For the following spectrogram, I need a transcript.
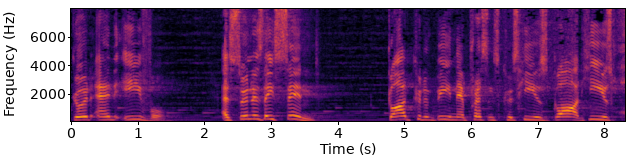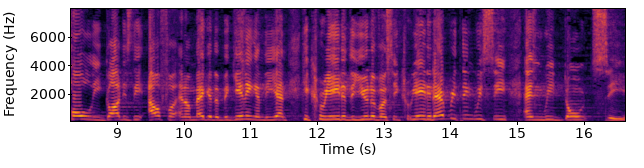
good and evil. As soon as they sinned, God couldn't be in their presence because He is God. He is holy. God is the Alpha and Omega, the beginning and the end. He created the universe. He created everything we see and we don't see.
